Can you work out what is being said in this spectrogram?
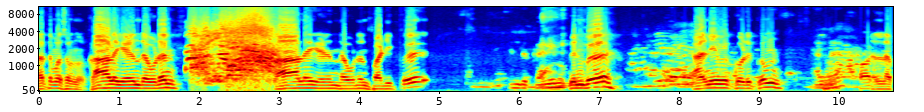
சத்தமாக சொல்லணும். காலை எழுந்தவுடன் காலை எழுந்தவுடன் படிப்பு பின்பு கனிவு கொடுக்கும் நல்ல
